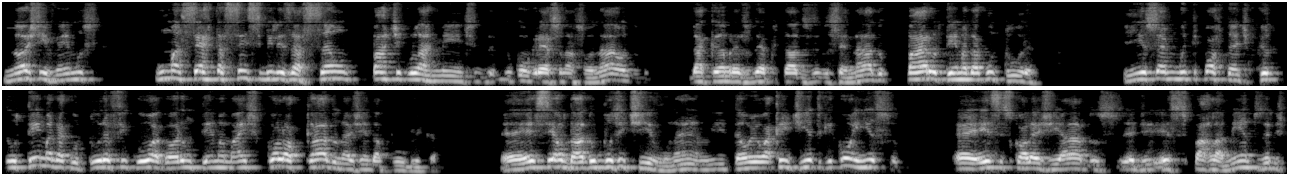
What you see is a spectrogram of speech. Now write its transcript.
nós tivemos uma certa sensibilização, particularmente do Congresso Nacional, da Câmara dos Deputados e do Senado, para o tema da cultura. E isso é muito importante, porque o tema da cultura ficou agora um tema mais colocado na agenda pública. É, esse é o dado positivo. Né? Então, eu acredito que, com isso, é, esses colegiados, esses parlamentos, eles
